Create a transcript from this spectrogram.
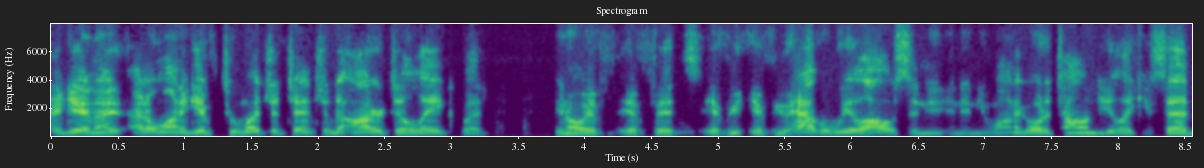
again, I, I don't want to give too much attention to Otter Tail Lake, but you know, if if it's if you, if you have a wheelhouse and you, and then you want to go to town, do you like you said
